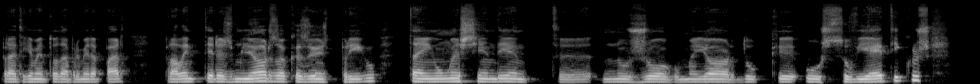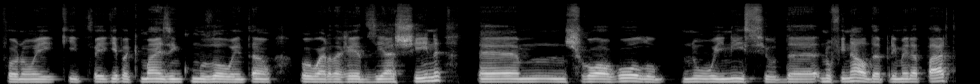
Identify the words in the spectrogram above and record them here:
praticamente toda a primeira parte, para além de ter as melhores ocasiões de perigo, tem um ascendente no jogo maior do que os soviéticos, foram a equipa, foi a equipa que mais incomodou então o guarda-redes e a China. Um, chegou ao golo no início da, no final da primeira parte,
